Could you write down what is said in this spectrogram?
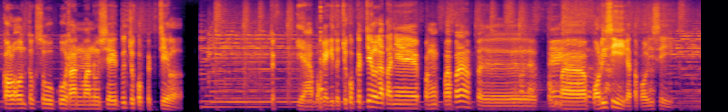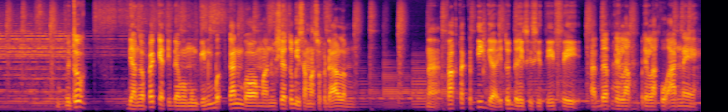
kalau untuk seukuran manusia itu cukup kecil. Ya pokoknya gitu cukup kecil katanya peng, apa pe- pem- eh, polisi kata polisi. Itu dianggapnya kayak tidak memungkinkan bahwa manusia tuh bisa masuk ke dalam. Nah, fakta ketiga itu dari CCTV ada perilaku perilaku aneh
